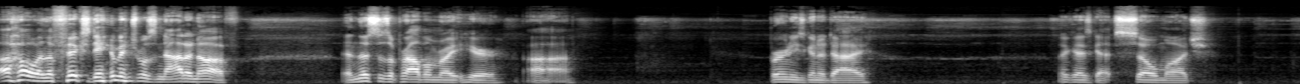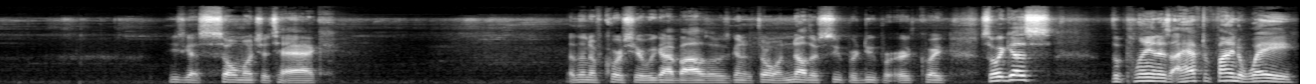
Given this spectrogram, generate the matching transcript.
Oh, and the fixed damage was not enough. And this is a problem right here. Uh, Bernie's going to die. That guy's got so much. He's got so much attack. And then, of course, here we got Basil who's going to throw another super duper earthquake. So I guess the plan is I have to find a way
